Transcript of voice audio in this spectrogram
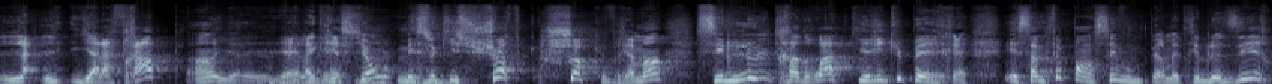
il y a la frappe, hein, il y a, l'agression, mais ce qui choque, choque vraiment, c'est l'ultra-droite qui récupérerait. Et ça me fait penser, vous me permettrez de le dire,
